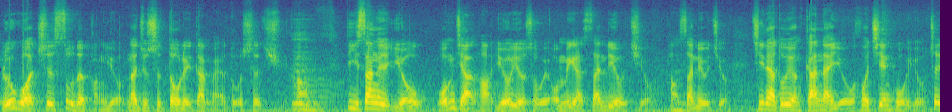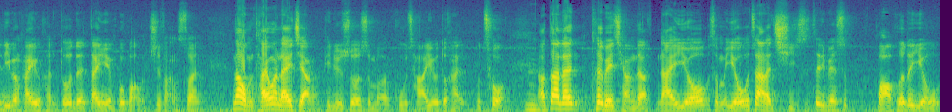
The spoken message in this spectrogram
如果吃素的朋友，那就是豆类蛋白要多摄取。好，第三个油，我们讲哈，油有所谓 Omega 三六九，好，三六九，尽量多用橄榄油或坚果油，这里面还有很多的单元不饱和脂肪酸。那我们台湾来讲，譬如说什么古茶油都还不错。啊，当然特别强调奶油，什么油炸的起司，这里面是饱和的油。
